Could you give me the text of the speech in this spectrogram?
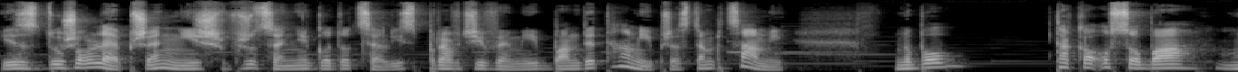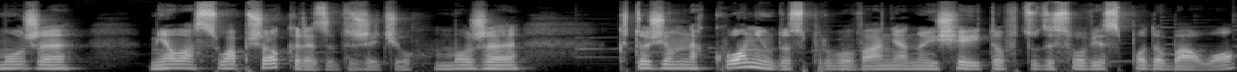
jest dużo lepsze niż wrzucenie go do celi z prawdziwymi bandytami, przestępcami. No bo taka osoba może miała słabszy okres w życiu, może ktoś ją nakłonił do spróbowania, no i się jej to w cudzysłowie spodobało,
